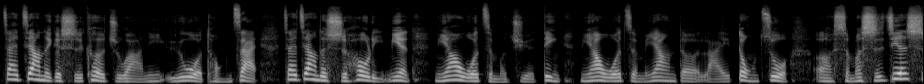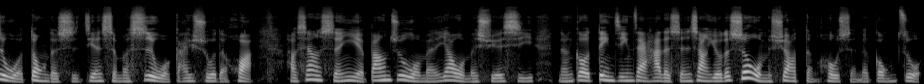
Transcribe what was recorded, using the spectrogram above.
在这样的一个时刻，主啊，你与我同在，在这样的时候里面，你要我怎么决定？你要我怎么样的来动作？呃，什么时间是我动的时间？什么是我该说的话？好像神也帮助我们，要我们学习能够定睛在他的身上。有的时候我们需要等候神的工作，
